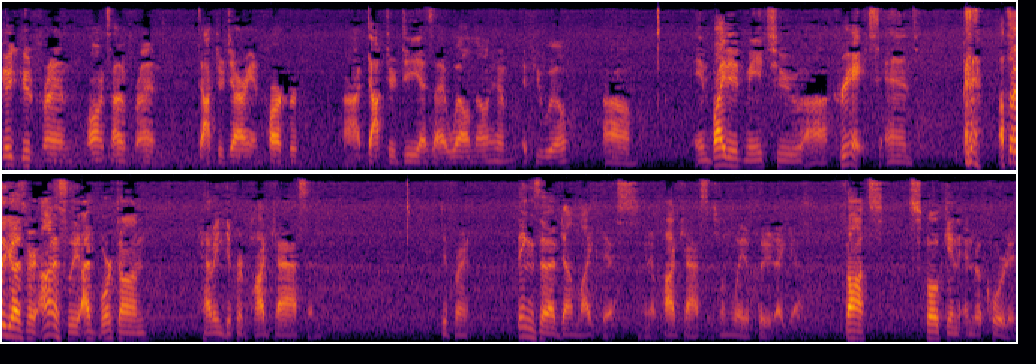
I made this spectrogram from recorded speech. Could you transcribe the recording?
good, good friend, longtime friend, Dr. Darian Parker, uh, Dr. D, as I well know him, if you will, um, invited me to uh, create. And I'll tell you guys very honestly, I've worked on having different podcasts and different things that I've done like this. You know, podcast is one way to put it, I guess. Thoughts spoken and recorded,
